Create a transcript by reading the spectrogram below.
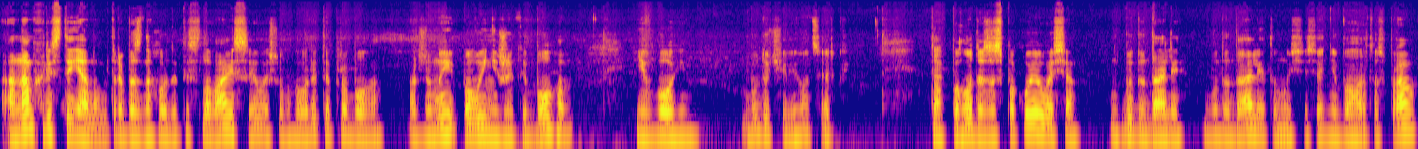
А нам, християнам, треба знаходити слова і сили, щоб говорити про Бога. Адже ми повинні жити Богом і в Богі, будучи в Його церкві. Так, погода заспокоїлася. Буду далі. Буду далі, тому що сьогодні багато справ.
